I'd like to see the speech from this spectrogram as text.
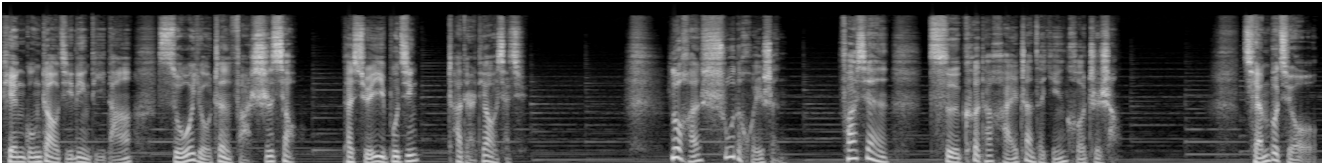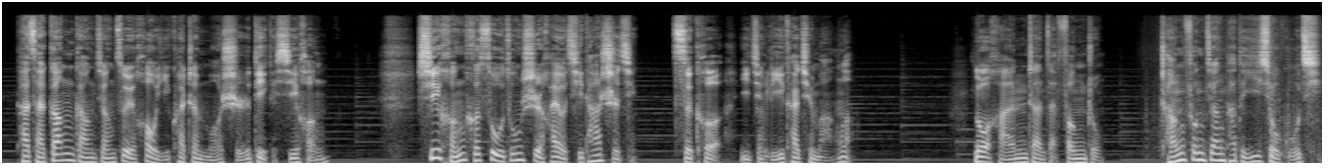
天宫召集令抵达，所有阵法失效，他学艺不精，差点掉下去。洛寒倏地回神。发现此刻他还站在银河之上。前不久，他才刚刚将最后一块镇魔石递给西恒，西恒和肃宗室还有其他事情，此刻已经离开去忙了。洛寒站在风中，长风将他的衣袖鼓起。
